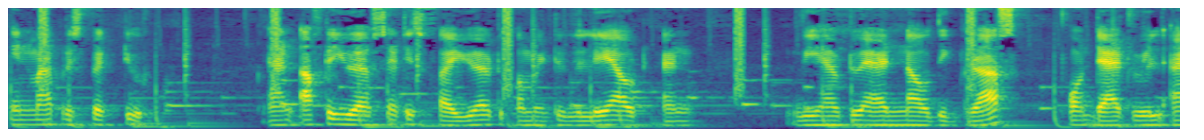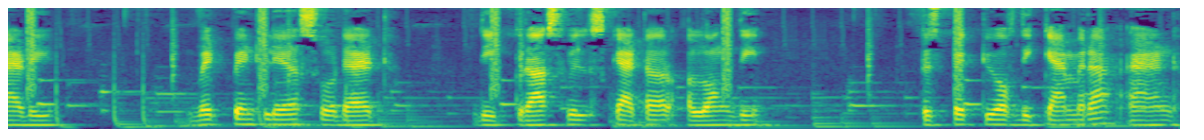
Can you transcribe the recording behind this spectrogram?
in my perspective? And after you have satisfied you have to come into the layout and we have to add now the grass. For that we'll add a weight paint layer so that the grass will scatter along the perspective of the camera and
